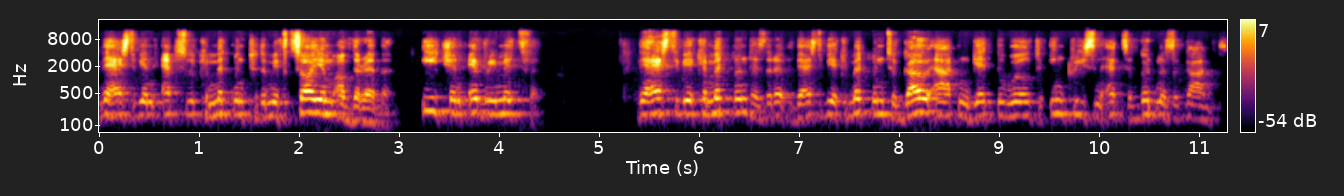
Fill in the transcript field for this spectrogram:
There has to be an absolute commitment to the Miftzayim of the Rebbe, each and every mitzvah. There has to be a commitment, as the, there has to be a commitment to go out and get the world to increase in acts of goodness and kindness.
